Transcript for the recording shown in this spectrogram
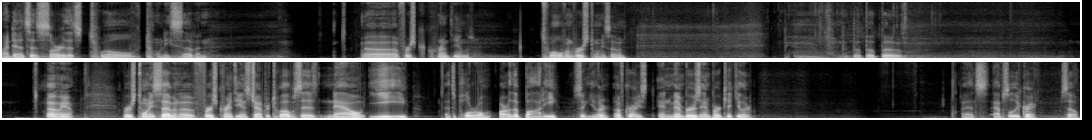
my dad says, sorry, that's 1227. Uh, First Corinthians 12 and verse 27. Oh, yeah. Verse 27 of First Corinthians chapter 12 says, Now ye, that's plural, are the body singular, of Christ, and members in particular. That's absolutely correct. So,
